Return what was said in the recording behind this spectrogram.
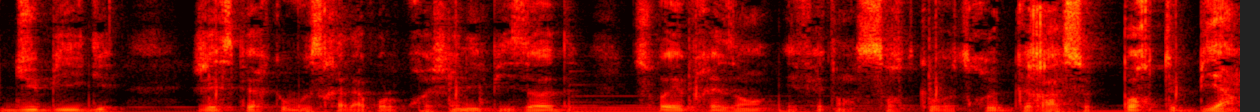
du Big. J'espère que vous serez là pour le prochain épisode. Soyez présents et faites en sorte que votre gras porte bien.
